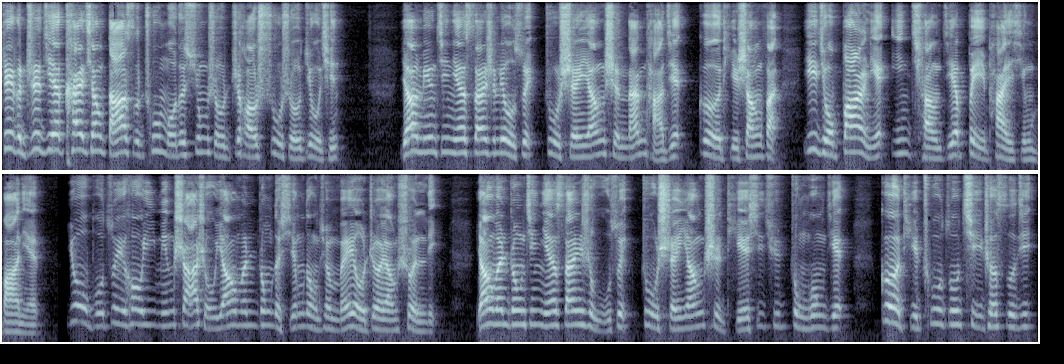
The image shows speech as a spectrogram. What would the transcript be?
这个直接开枪打死初某的凶手只好束手就擒。杨明今年三十六岁，住沈阳市南塔街，个体商贩。一九八二年因抢劫被判刑八年。诱捕最后一名杀手杨文忠的行动却没有这样顺利。杨文忠今年三十五岁，住沈阳市铁西区重工街，个体出租汽车司机。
